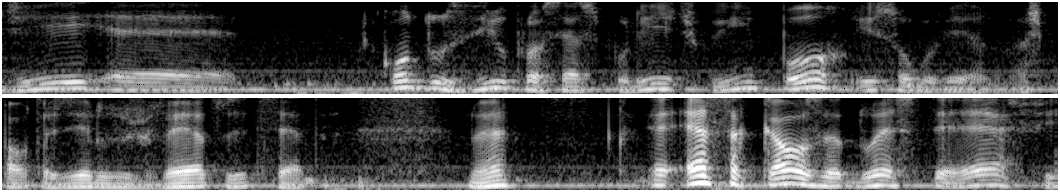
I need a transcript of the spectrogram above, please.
de eh, conduzir o processo político e impor isso ao governo, as pautas deles, os vetos, etc. Né? É, Essa causa do STF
